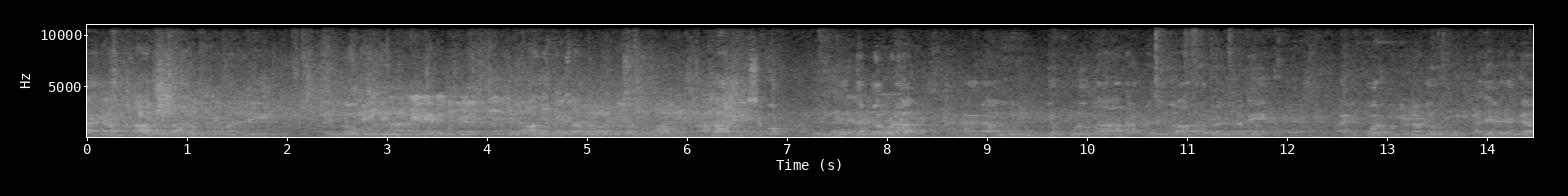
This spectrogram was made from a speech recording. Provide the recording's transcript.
ఆయన నాలుగు సార్లు ముఖ్యమంత్రి ఎన్నో ఊరికి నేర్చుకుని ఆంధ్రప్రదేశ్ అభివృద్ధి కోసము మహాన్వేషము ఇద్దరిలో కూడా ఆయన ఎప్పుడు మా ఆంధ్ర ప్రజలు ఆంధ్ర ప్రజలని ఆయన కోరుకుంటున్నాడు. అదేవిధంగా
